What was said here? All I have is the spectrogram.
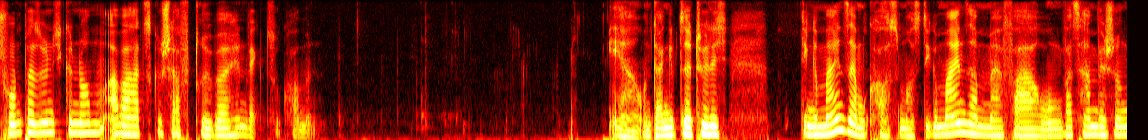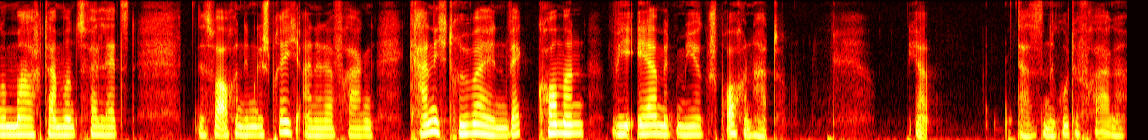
schon persönlich genommen, aber hat es geschafft, drüber hinwegzukommen. Ja, und dann gibt es natürlich den gemeinsamen Kosmos, die gemeinsamen Erfahrungen. Was haben wir schon gemacht? Haben wir uns verletzt? Das war auch in dem Gespräch eine der Fragen. Kann ich drüber hinwegkommen, wie er mit mir gesprochen hat? Ja, das ist eine gute Frage.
